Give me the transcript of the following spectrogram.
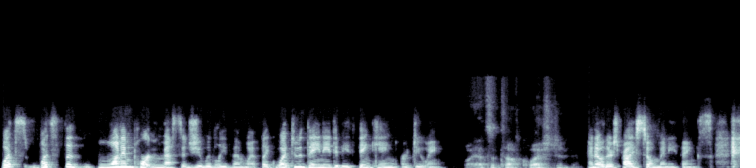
what's what's the one important message you would leave them with? Like, what do they need to be thinking or doing? That's a tough question. I know there's probably so many things.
